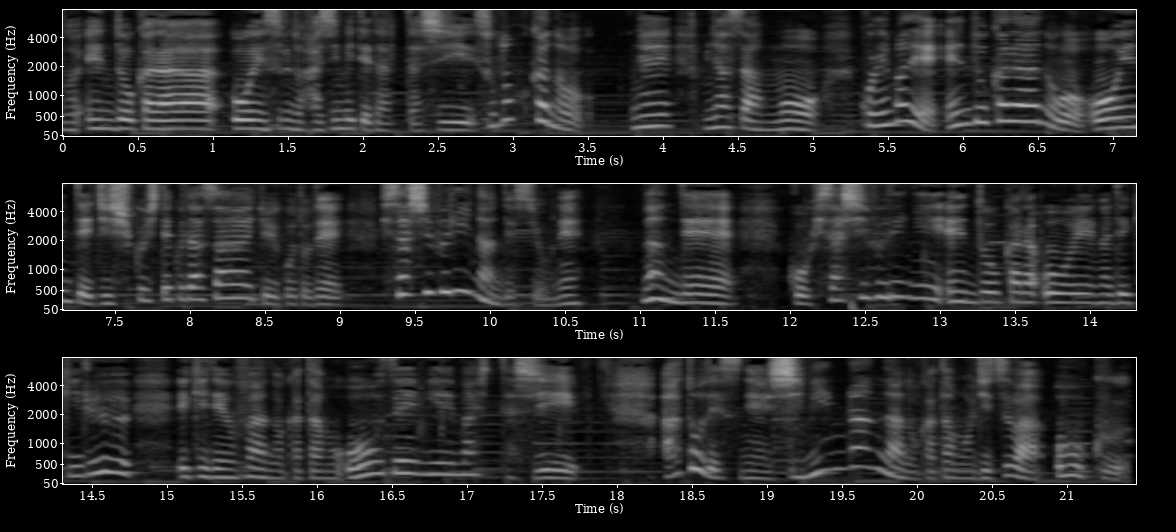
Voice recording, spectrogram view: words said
この沿道から応援するの初めてだったしその他のね、皆さんもこれまで沿道からの応援って自粛してくださいということで久しぶりなんですよね。なんでこう久しぶりに沿道から応援ができる駅伝ファンの方も大勢見えましたしあとですね市民ランナーの方も実は多く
